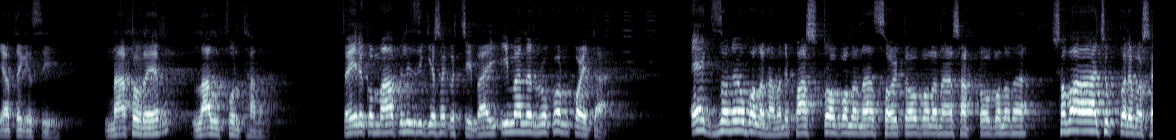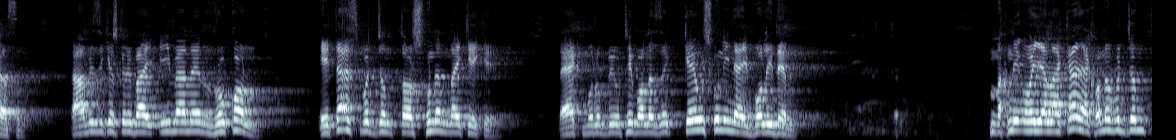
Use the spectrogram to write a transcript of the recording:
ইয়াতে গেছি, নাটোরের লালপুর থানা। তো এরকম মাহফিলি জিজ্ঞাসা করছি, ভাই, ইমানের রোকন কয়টা? একজনেও বলে না মানে পাঁচটাও বলে না, ছয়টাও বলে না, সাতটাও বলে না, সবাই চুপ করে বসে আছে। তা আমি জিজ্ঞেস করি, ভাই, ইমানের রোকন এটা পর্যন্ত শুনেন নাই কে কে? এক মুরব্বী উঠে বলে যে, কেউ শুনি নাই, বলি দেন। মানে ওই এলাকায় এখনও পর্যন্ত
